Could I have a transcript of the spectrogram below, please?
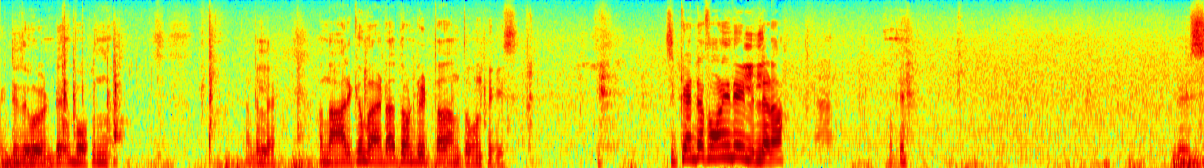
ഇട്ടിട്ട് പോയിട്ടുണ്ട് ബോൾ കണ്ടല്ലേ? അന്ന് ആർക്കും വേണ്ടാത്തതുകൊണ്ട് ഇട്ടതാന്ന് തോന്നുന്നു കേസ് ചിക്കൻ എന്റെ ഫോണിന്റെ ഇല്ലടാ. ഓക്കെ. ഗൈസ്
